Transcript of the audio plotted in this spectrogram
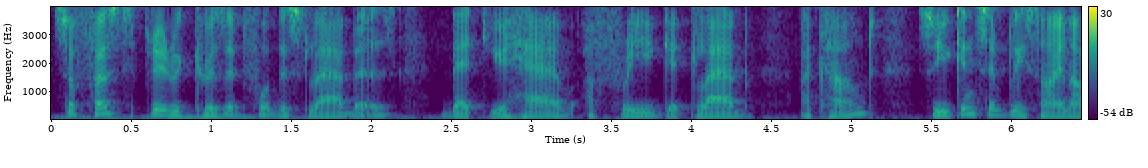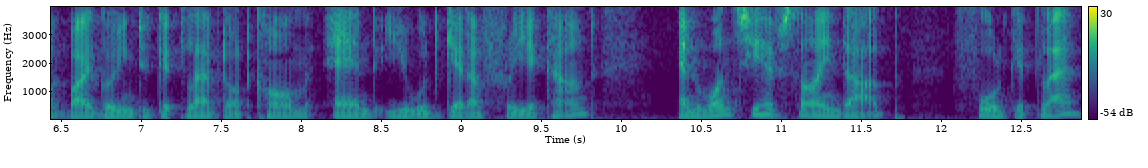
So first prerequisite for this lab is that you have a free GitLab account. So you can simply sign up by going to gitlab.com and you would get a free account. And once you have signed up for GitLab,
